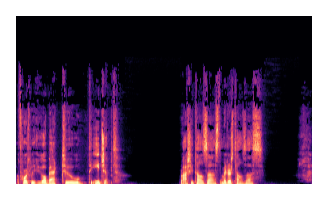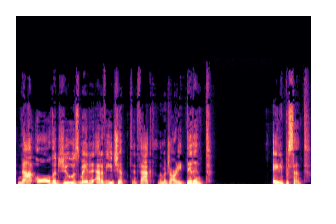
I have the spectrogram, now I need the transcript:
Of course, we could go back to, to Egypt. Rashi tells us, the Midrash tells us, not all the Jews made it out of Egypt. In fact, the majority didn't. 80%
